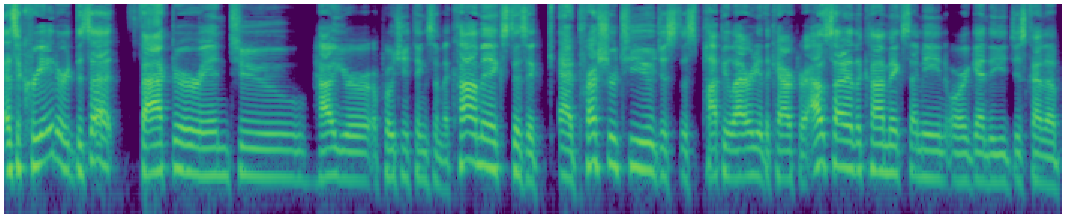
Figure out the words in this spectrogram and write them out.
as a creator, does that factor into how you're approaching things in the comics? Does it add pressure to you, just this popularity of the character outside of the comics? I mean, or again, do you just kind of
